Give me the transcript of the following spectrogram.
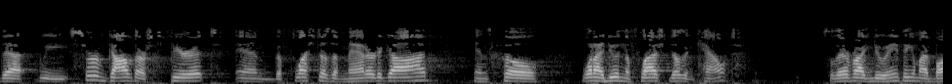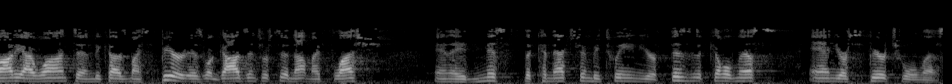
that we serve God with our spirit and the flesh doesn't matter to God. And so what I do in the flesh doesn't count. So therefore I can do anything in my body I want and because my spirit is what God's interested in, not my flesh. And they miss the connection between your physicalness and your spiritualness.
